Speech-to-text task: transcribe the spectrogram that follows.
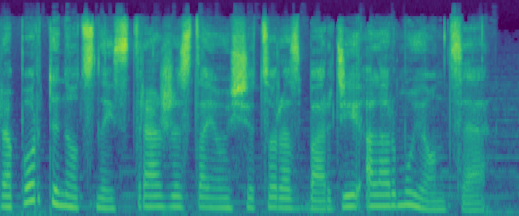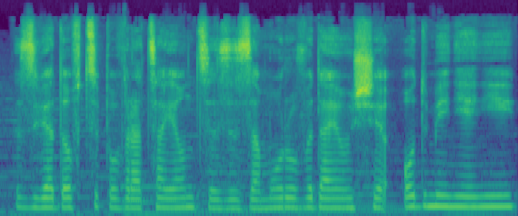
Raporty nocnej straży stają się coraz bardziej alarmujące. Zwiadowcy powracający z zamuru wydają się odmienieni,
